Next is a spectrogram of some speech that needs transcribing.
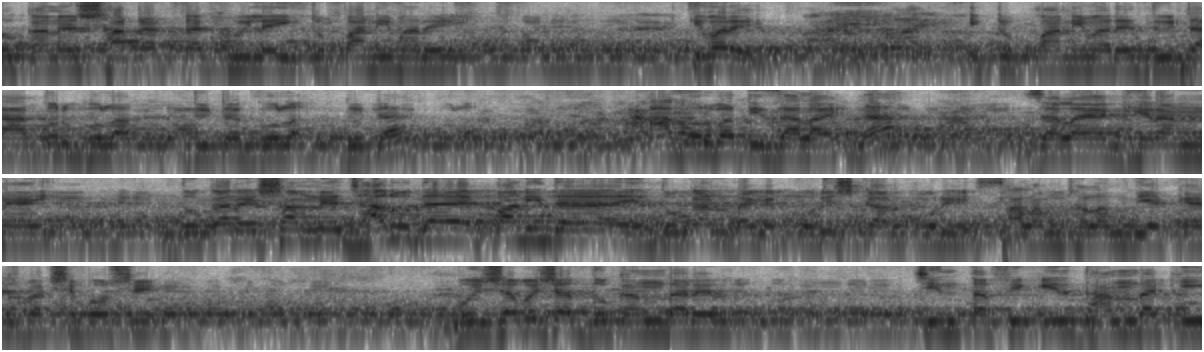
দোকানের শাটারটা খুইলে একটু পানি মারে। কি মারে? একটু পানি মারে, দুইটা আতর গোলাপ, দুইটা গোলাপ দুইটা আগরবাতি জ্বালায়, না? জ্বালায় ঘেরান নেয়, দোকানের সামনে ঝাড়ু দেয়, পানি দেয়, দোকানটাকে পরিষ্কার করে সালাম ঠালাম দিয়ে ক্যাশ বাক্সে বসে। বৈশা বৈশা দোকানদারের চিন্তা, ফিকির, ধান্দা কি?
